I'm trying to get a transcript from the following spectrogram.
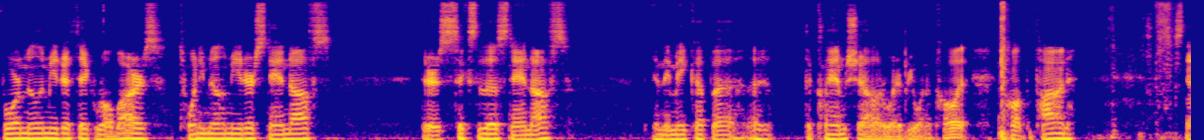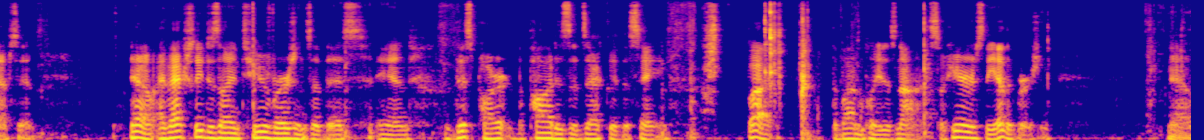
4 millimeter thick roll bars, 20 millimeter standoffs. There's six of those standoffs, and they make up a, a the clamshell or whatever you want to call it, called the pod. Snaps in. Now, I've actually designed two versions of this, and this part, the pod is exactly the same, but the bottom plate is not. So here's the other version. Now,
